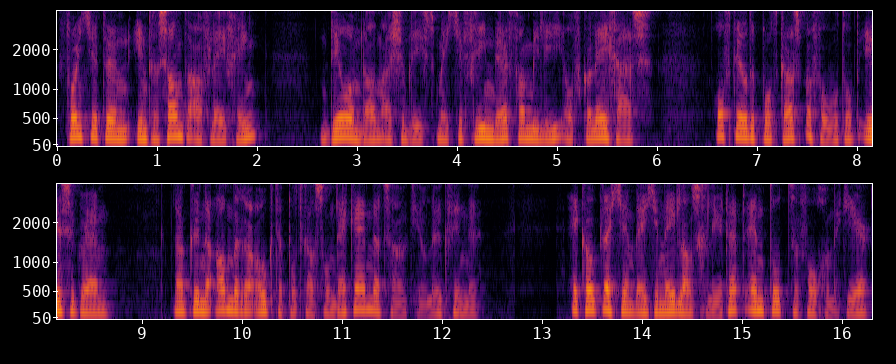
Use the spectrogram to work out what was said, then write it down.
Vond je het een interessante aflevering? Deel hem dan alsjeblieft met je vrienden, familie of collega's. Of deel de podcast bijvoorbeeld op Instagram. Dan kunnen anderen ook de podcast ontdekken en dat zou ik heel leuk vinden. Ik hoop dat je een beetje Nederlands geleerd hebt en tot de volgende keer.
